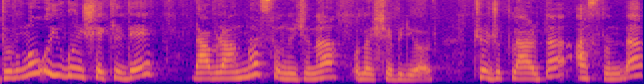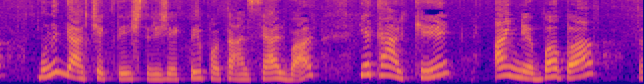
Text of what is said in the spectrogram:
duruma uygun şekilde davranma sonucuna ulaşabiliyor. Çocuklarda aslında bunu gerçekleştirecek bir potansiyel var. Yeter ki anne baba e,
